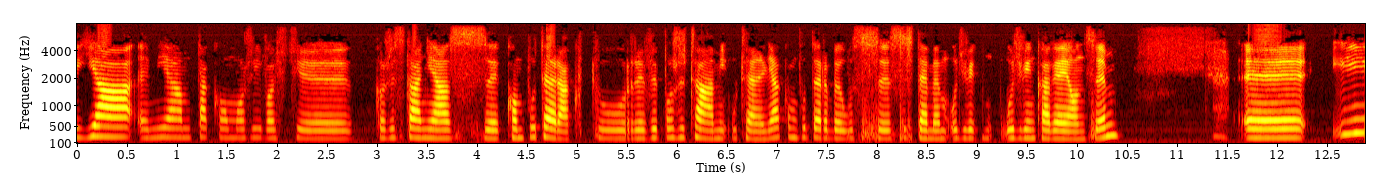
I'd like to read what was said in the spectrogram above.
Ja miałam taką możliwość korzystania z komputera, który wypożyczała mi uczelnia. Komputer był z systemem udźwiękawiającym. I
